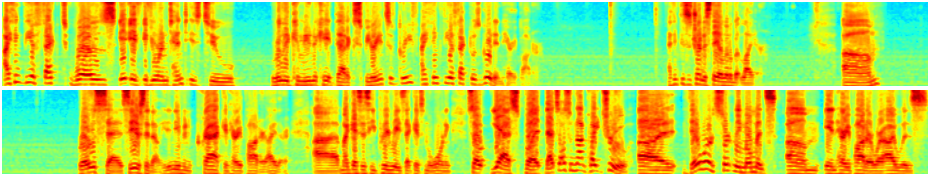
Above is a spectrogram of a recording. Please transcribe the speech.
I think the effect was if if your intent is to really communicate that experience of grief, I think the effect was good in Harry Potter. I think this is trying to stay a little bit lighter. Um, Rose says, seriously though, he didn't even crack in Harry Potter either. Uh, my guess is he pre-reads that gives him a warning. So yes, but that's also not quite true. Uh, there were certainly moments um, in Harry Potter where I was,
